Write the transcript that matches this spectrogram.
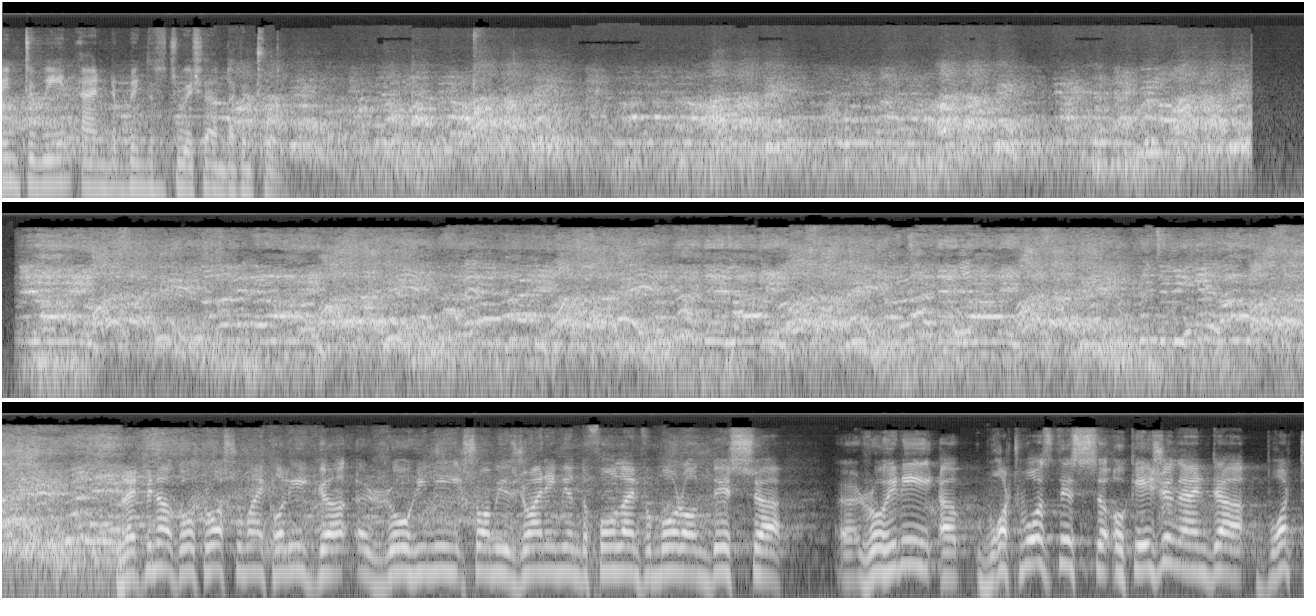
intervene and bring the situation under control. Let me now go across to my colleague uh, Rohini Swami is joining me on the phone line for more on this. Uh, uh, Rohini, uh, what was this uh, occasion and uh, what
